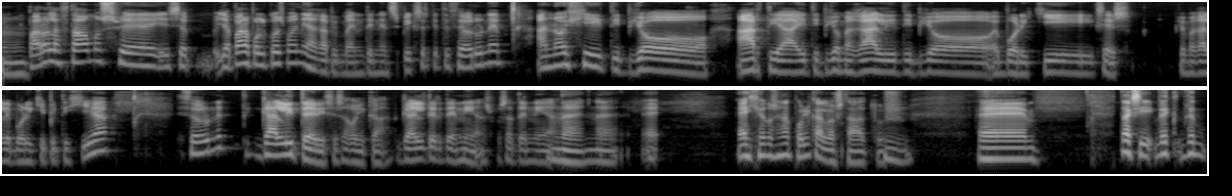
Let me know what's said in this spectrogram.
Μμ. Παρ' όλα αυτά όμως ε, σε- για πάρα πολύ κόσμο είναι η αγαπημένη ταινία της Pixar και τη θεωρούν αν όχι την πιο άρτια ή την πιο μεγάλη ή την πιο εμπορική, ξέρεις, πιο μεγάλη εμπορική επιτυχία τη θεωρούν την καλύτερη σε εισαγωγικά, την καλύτερη ταινία, ας πούμε, σαν ταινία. Ναι, ναι. Ε, έχει όντως ένα πολύ καλό στάτους. Μμ. Ε, εντάξει, δεν, δεν,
